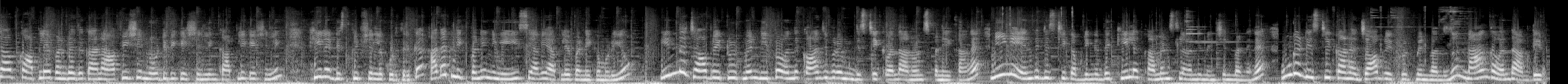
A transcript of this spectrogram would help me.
ஜாப்க்கு அப்ளை பண்ணுறதுக்கான official notification link application link கீழே டிஸ்கிரிப்ஷனில் கொடுத்துருக்கேன். அதை கிளிக் பண்ணி நீங்கள் ஈஸியாகவே அப்ளை பண்ணிக்க முடியும். இந்த ஜாப் ரெக்ரூட்மெண்ட் இப்போ வந்து காஞ்சிபுரம் டிஸ்ட்ரிக்ட் வந்து அனௌன்ஸ் பண்ணியிருக்காங்க. நீங்கள் எந்த டிஸ்ட்ரிக்ட் அப்படிங்கிறது கீழே கமெண்ட்ஸில் வந்து மென்ஷன் பண்ணுங்க. உங்கள் டிஸ்ட்ரிக்டான ஜாப் ரெக்ரூட்மெண்ட் வந்ததும் நாங்கள் வந்து அப்டேட்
